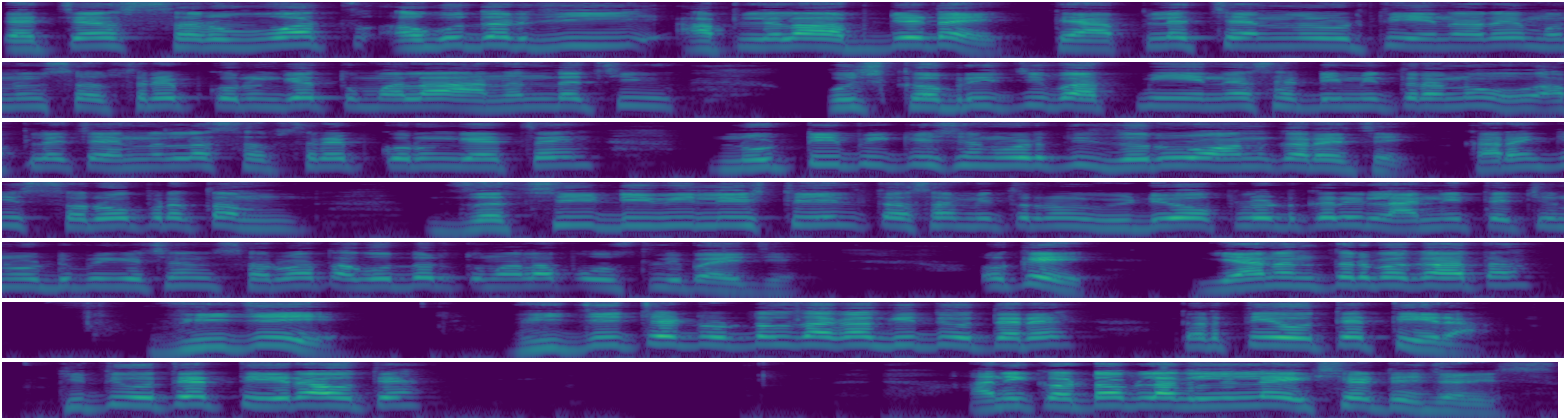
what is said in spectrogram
त्याच्या सर्वात अगोदर जी आपल्याला अपडेट आहे ते आपल्या चॅनलवरती येणार आहे. म्हणून सबस्क्राईब करून घ्या. तुम्हाला आनंदाची खुशखबरीची बातमी येण्यासाठी मित्रांनो आपल्या चॅनलला सबस्क्राईब करून घ्यायचं आहे. नोटिफिकेशनवरती जरूर ऑन करायचं आहे. कारण की सर्वप्रथम जशी डी व्ही लिस्ट येईल तसा मित्रांनो व्हिडिओ अपलोड करेल आणि त्याची नोटिफिकेशन सर्वात अगोदर तुम्हाला पोहोचली पाहिजे. ओके यानंतर बघा आता. व्हीजे व्हीजेच्या टोटल जागा किती होत्या रे? तर ते होत्या तेरा. किती होत्या? तेरा होत्या. आणि कट ऑफ लागलेला एकशे अठ्ठेचाळीस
